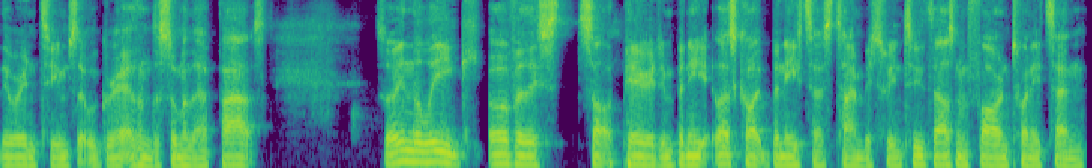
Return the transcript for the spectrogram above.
they were in teams that were greater than the sum of their parts. So in the league over this sort of period in Benitez, let's call it Benitez time between 2004 and 2010,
